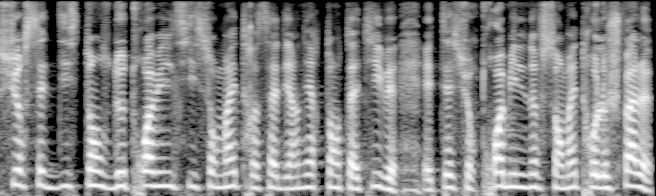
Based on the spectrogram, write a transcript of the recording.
Sur cette distance de 3600 mètres, sa dernière tentative était sur 3900 mètres. Le cheval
